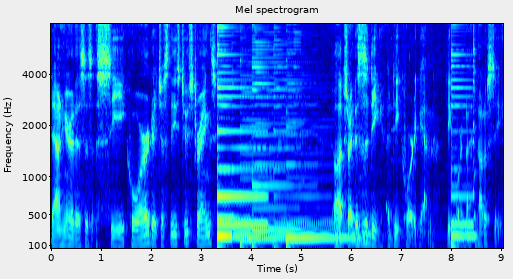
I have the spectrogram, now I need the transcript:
Down here, this is a C chord. It's just these two strings. Oh, I'm sorry, this is a D, a D chord again. D chord, not a C.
